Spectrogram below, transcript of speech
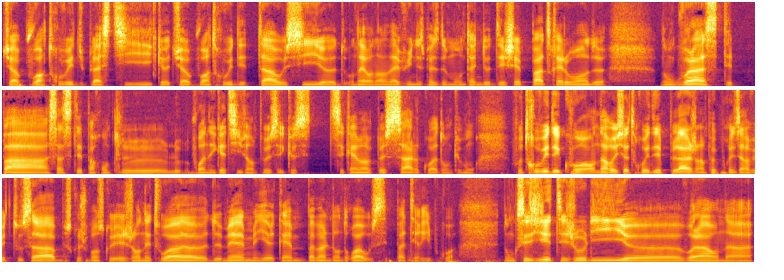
tu vas pouvoir trouver du plastique, tu vas pouvoir trouver des tas aussi. on, a, on en a vu une espèce de montagne de déchets pas très loin de. Donc voilà, c'était Ça, c'était par contre le, point négatif un peu, c'est que c'est quand même un peu sale quoi. Donc bon, faut trouver des coins. On a réussi à trouver des plages un peu préservées de tout ça parce que je pense que les gens nettoient euh, de même. Mais il y a quand même pas mal d'endroits où c'est pas terrible quoi. Donc ces îles étaient jolies. Euh, voilà, on a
